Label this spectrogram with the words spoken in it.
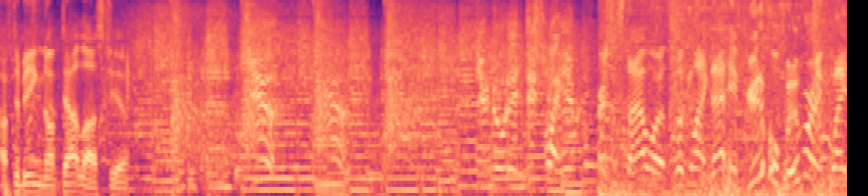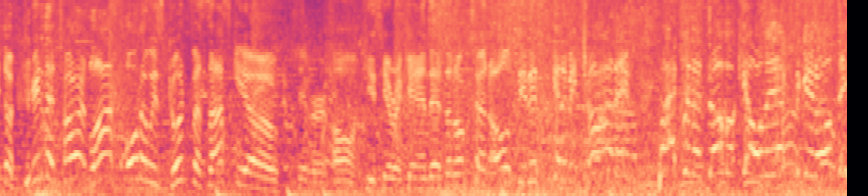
after being knocked out last year. Yeah. You know that this right here. Work looking like that here. Beautiful boomerang play though. Into the turret. Last auto is good for Saskio. Oh, he's here again. There's an Nocturne ulti. This is going to be Cardiff. Back with a double kill on the execute ulti.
